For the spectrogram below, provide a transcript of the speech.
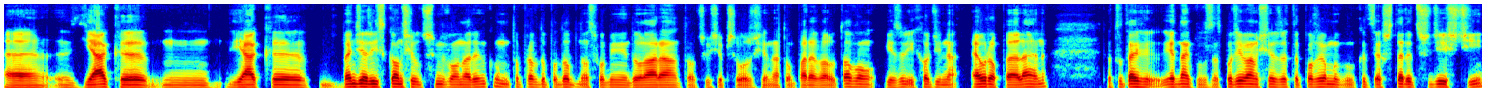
E, jak, y, mm, jak y, będzie risk on się utrzymywał na rynku, no to prawdopodobne osłabienie dolara to oczywiście przełoży się na tą parę walutową. Jeżeli chodzi na euro PLN, to tutaj jednak spodziewam się, że te poziomy w okolicach 4,30,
